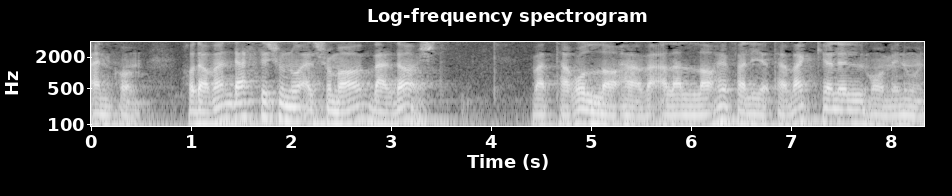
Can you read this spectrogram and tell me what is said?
انکم خداوند دستشون رو از شما برداشت. و تقو الله و علی الله فلیتوکل المؤمنون.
